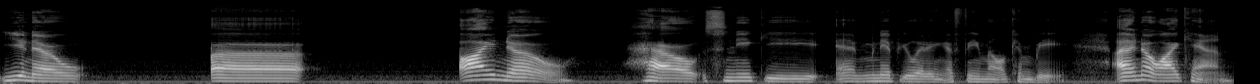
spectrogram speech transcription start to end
you know, uh, I know how sneaky and manipulating a female can be. I know I can.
